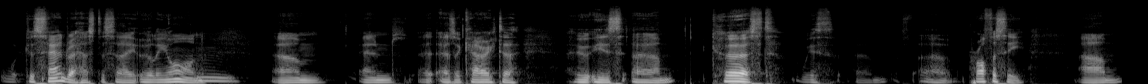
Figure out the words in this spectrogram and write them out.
what Cassandra has to say early on, um, and a- as a character who is um, cursed with um, f- uh, prophecy, um,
